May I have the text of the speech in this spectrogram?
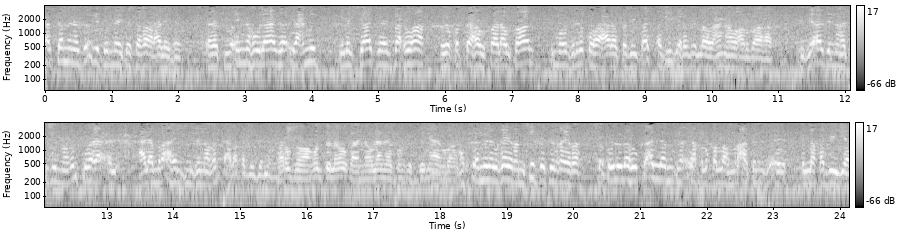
حتى من الزوجه الميتة تغار عليها. قالت وانه لا يعمد إلى الشاة فيذبحها ويقطعها اوصال أوصال ثم يفرقها على صديقات خديجة رضي الله عنها وأرضاها. زياد إنها تقول ما غلت على امرأة مثل ما غلت على خديجه وربما قلت له كانه لم يكن في الدنيا امرأة. حتى من الغيرة من شدة الغيرة تقول له كأن لم يخلق الله امرأة إلا خديجة.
